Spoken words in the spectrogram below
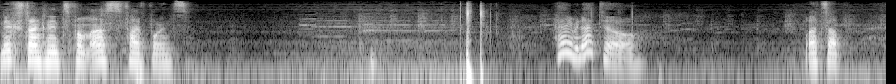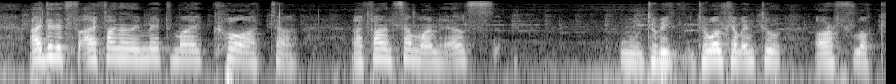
Next tank needs from us five points. Hey Minato! What's up? I did it. I finally met my quota. I found someone else mm, to be to welcome into our flock.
